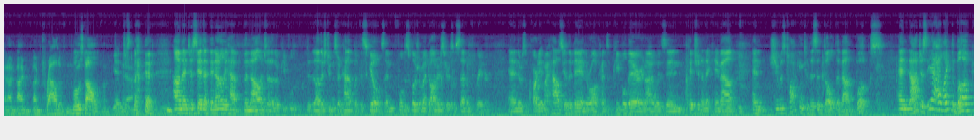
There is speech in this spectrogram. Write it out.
and I'm, I'm, I'm proud of most all of them. Yeah, just yeah. um, and just say that they not only have the knowledge that other people, that other students don't have, but the skills. And full disclosure, my daughter's here is a seventh grader, and there was a party at my house the other day, and there were all kinds of people there, and I was in the kitchen, and I came out, and she was talking to this adult about books, and not just yeah, I like the book.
